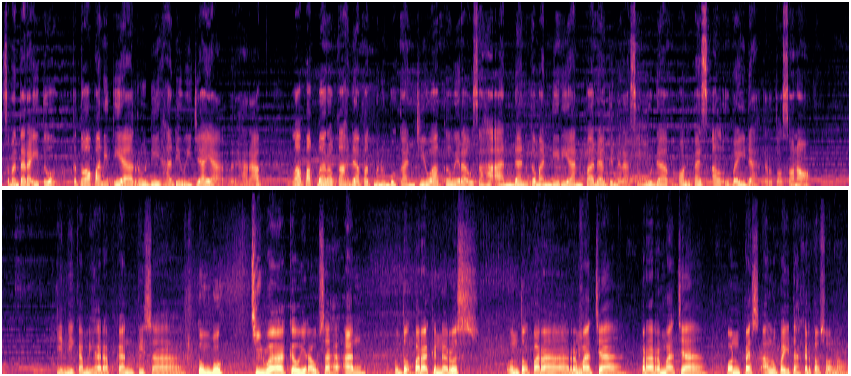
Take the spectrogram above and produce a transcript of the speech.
Sementara itu, Ketua Panitia Rudi Hadiwijaya berharap Lapak Barokah dapat menumbuhkan jiwa kewirausahaan dan kemandirian pada generasi muda Ponpes Al Ubaidah Kertosono. Ini kami harapkan bisa tumbuh jiwa kewirausahaan untuk para generus, untuk para remaja, para remaja Ponpes Al Ubaidah Kertosono.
